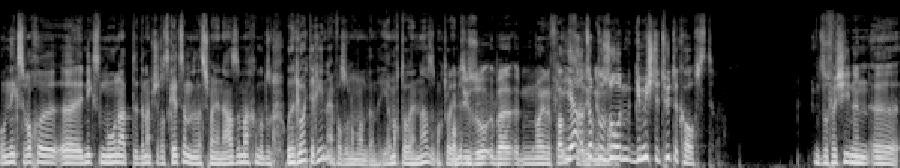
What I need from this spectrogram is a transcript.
und nächste Woche, äh, nächsten Monat, dann habe ich doch das Geld, dann lass ich meine Nase machen oder so. Oder Leute reden einfach so nochmal dann, ja, mach doch deine Nase, mach doch deine Ob die so über äh, neue Pflanzen Ja, als ob du so eine gemischte Tüte kaufst. Mit so verschiedenen äh,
